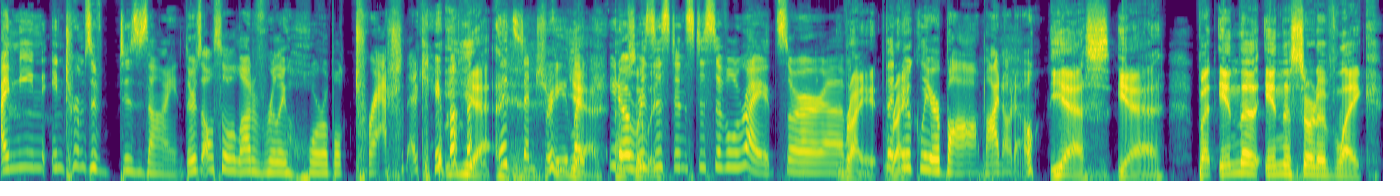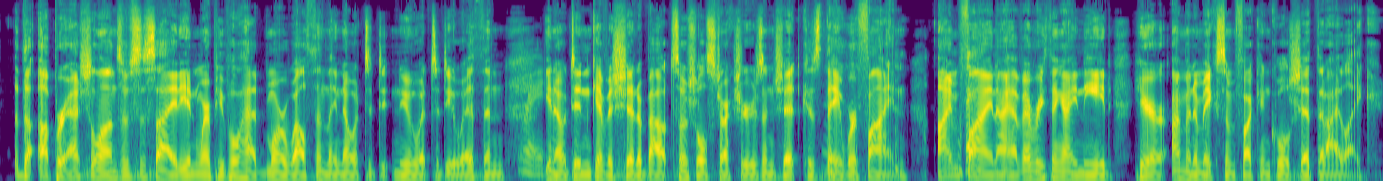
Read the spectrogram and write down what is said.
i mean in terms of design there's also a lot of really horrible trash that came out Yeah. mid century Yeah, like you know absolutely. resistance to civil rights or um, Right, the right. nuclear bomb i don't know Yes, yeah. But in the in the sort of like the upper echelons of society and where people had more wealth and they know what to do, knew what to do with and Right. you know didn't give a shit about social structures and shit cuz they were fine. I'm fine. I have everything I need. Here, I'm going to make some fucking cool shit that I like.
